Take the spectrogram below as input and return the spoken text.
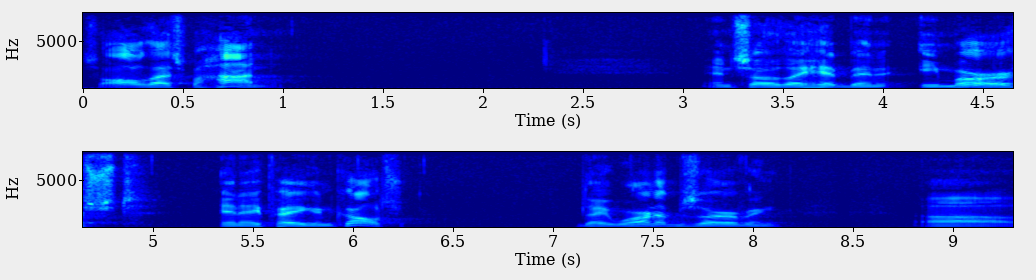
So all that's behind them. And so they had been immersed in a pagan culture. They weren't observing uh,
